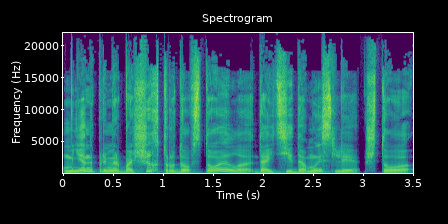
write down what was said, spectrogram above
мне, например, больших трудов стоило дойти до мысли, что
